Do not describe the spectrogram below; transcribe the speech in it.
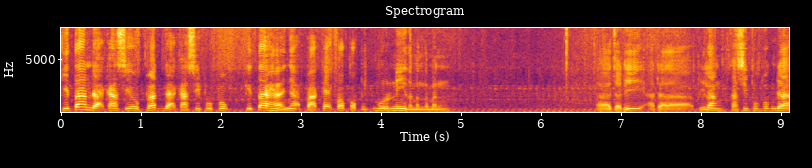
kita enggak kasih obat enggak kasih pupuk. Kita hanya pakai kokopit murni teman-teman Nah, jadi ada bilang kasih pupuk enggak?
